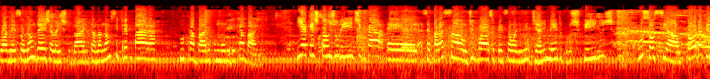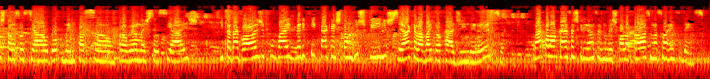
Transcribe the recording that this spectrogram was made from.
o agressor não deixa ela estudar, então ela não se prepara no trabalho, para o mundo do trabalho. E a questão jurídica, é, separação, divórcio, pensão de alimento para os filhos, o social, toda a questão social, documentação, programas sociais e pedagógico vai verificar a questão dos filhos, já que ela vai trocar de endereço, para colocar essas crianças numa escola próxima à sua residência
